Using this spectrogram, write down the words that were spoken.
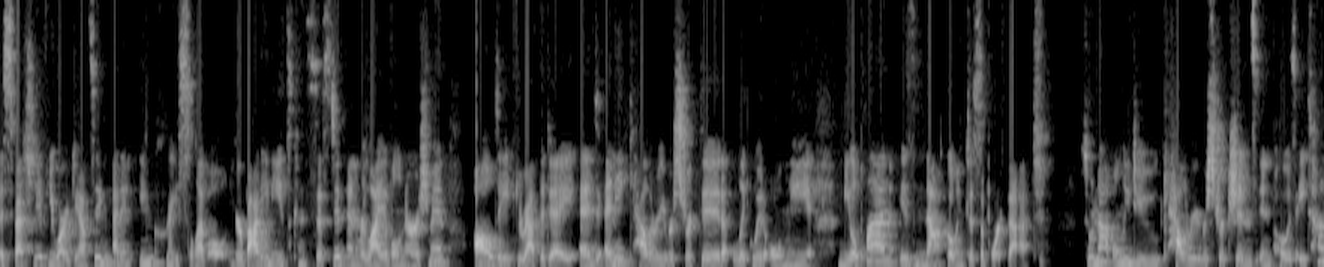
especially if you are dancing at an increased level. Your body needs consistent and reliable nourishment all day throughout the day, and any calorie restricted, liquid only meal plan is not going to support that. So, not only do calorie restrictions impose a ton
